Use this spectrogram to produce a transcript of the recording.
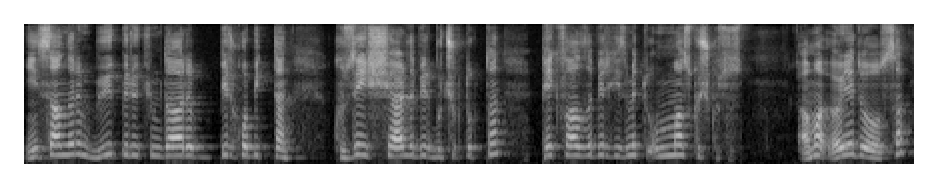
İnsanların büyük bir hükümdarı bir hobitten, kuzey şerli bir buçukluktan pek fazla bir hizmet ummaz kuşkusuz. Ama öyle de olsa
